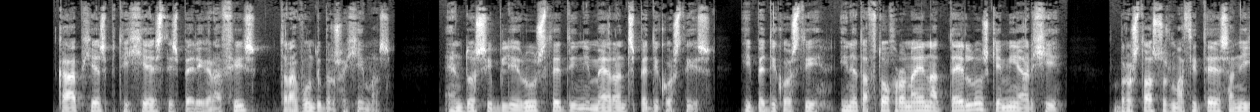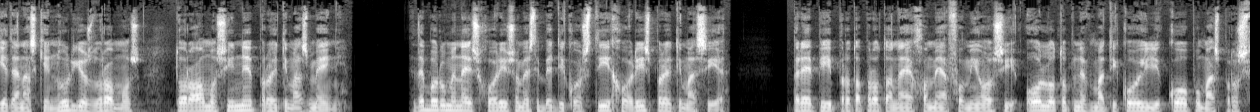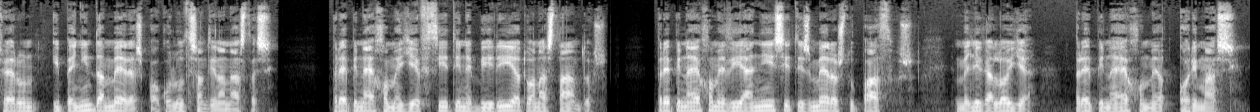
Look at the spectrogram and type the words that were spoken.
Κάποιες πτυχές της περιγραφής τραβούν την προσοχή μας. Εντοσυμπληρούστε την ημέρα της Πεντηκοστής. Η Πεντηκοστή είναι ταυτόχρονα ένα τέλος και μία αρχή. Μπροστά στους μαθητές ανοίγεται ένας καινούριος δρόμος, τώρα όμως είναι προετοιμασμένοι. Δεν μπορούμε να εισχωρήσουμε στην Πεντηκοστή χωρίς προετοιμασία. Πρέπει πρώτα-πρώτα να έχουμε αφομοιώσει όλο το πνευματικό υλικό που μας προσφέρουν οι 50 μέρες που ακολούθησαν την Ανάσταση. Πρέπει να έχουμε γευθεί την εμπειρία του Αναστάντος. Πρέπει να έχουμε διανύσει τις μέρες του πάθους. Με λίγα λόγια, πρέπει να έχουμε οριμάσει.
